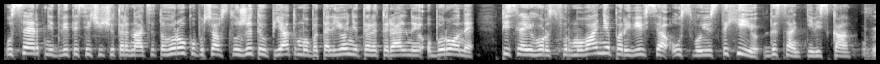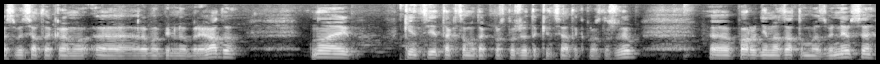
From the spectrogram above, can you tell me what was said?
У серпні 2014 року почав служити у 5-му батальйоні територіальної оборони. Після його розформування перевівся у свою стихію десантні війська. 80 окрему е, ремобільну бригаду. Ну і в кінці так само так прослужив до кінця, так прослужив. Е, Пару днів назад тому звільнився.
